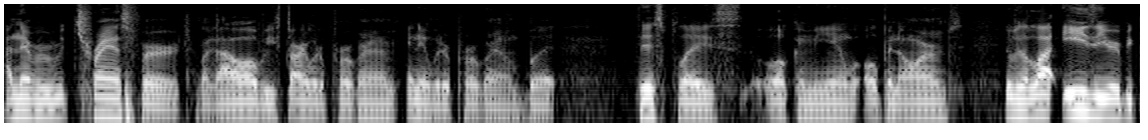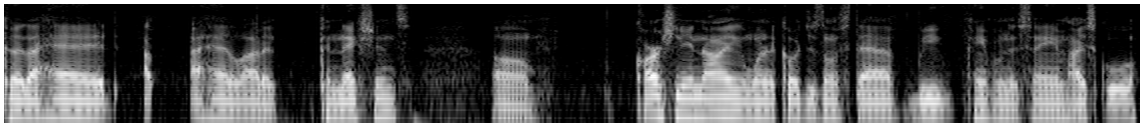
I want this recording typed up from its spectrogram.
I never transferred. Like I always started with a program, ended with a program. But this place welcomed me in with open arms. It was a lot easier because I had I, I had a lot of connections. Um, Carson and I, one of the coaches on staff, we came from the same high school.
